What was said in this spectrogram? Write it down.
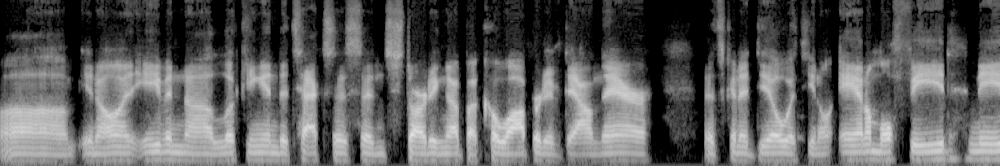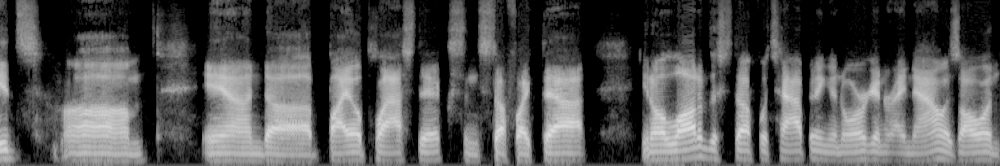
Um, you know, and even uh, looking into Texas and starting up a cooperative down there that's going to deal with you know animal feed needs um, and uh, bioplastics and stuff like that you know a lot of the stuff what's happening in oregon right now is all in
